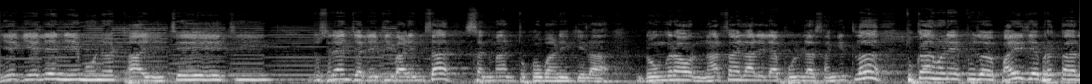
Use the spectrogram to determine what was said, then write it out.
हे गेले नेमून ठाईचेची दुसऱ्यांच्या लेकीबाळींचा सन्मान तुकोबाने केला. डोंगरावर नाचायला आलेल्या पुरीला सांगितलं तुका म्हणे तुझं पाहिजे भ्रतार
